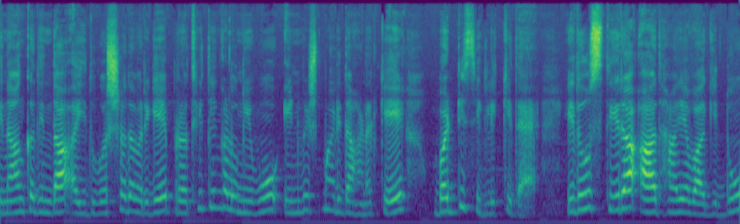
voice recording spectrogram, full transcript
ದಿನಾಂಕದಿಂದ ಐದು ವರ್ಷದವರೆಗೆ ಪ್ರತಿ ತಿಂಗಳು ನೀವು ಇನ್ವೆಸ್ಟ್ ಮಾಡಿದ ಹಣಕ್ಕೆ ಬಡ್ಡಿ ಸಿಗ್ಲಿಕ್ಕಿದೆ. ಇದು ಸ್ಥಿರ ಆದಾಯವಾಗಿದ್ದು,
